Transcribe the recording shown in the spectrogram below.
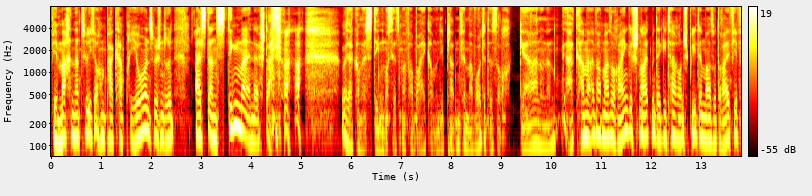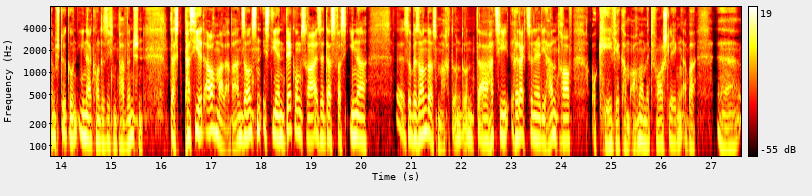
Wir machen natürlich auch ein paar Kapriolen zwischendrin. Als dann Stigma in der Stadt war, haben wir gesagt, komm, Sting muss jetzt mal vorbeikommen. Die Plattenfirma wollte das auch gern. Und dann kam er einfach mal so reingeschneit mit der Gitarre und spielte mal so drei, vier, fünf Stücke und Ina konnte sich ein paar wünschen. Das passiert auch mal, aber ansonsten ist die Entdeckungsreise das, was Ina äh, so besonders macht. Und, und da hat sie redaktionell die Hand drauf. Okay, wir kommen auch mal mit Vorschlägen, aber äh, äh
